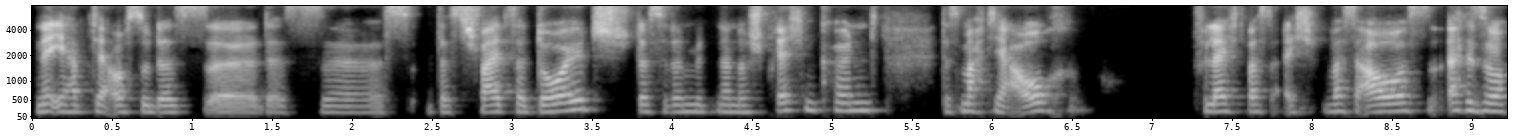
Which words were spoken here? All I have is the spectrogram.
ne, ihr habt ja auch so das, äh, das, äh, das Schweizer Deutsch, dass ihr dann miteinander sprechen könnt. Das macht ja auch vielleicht was, was aus. Also,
